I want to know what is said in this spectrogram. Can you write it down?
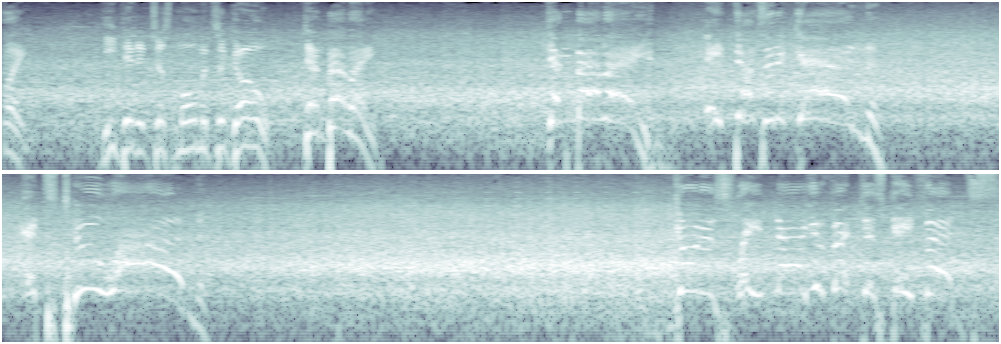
playing. He did it just moments ago. Dembele! Dembele! He does it again! It's 2-1! Juventus defense.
